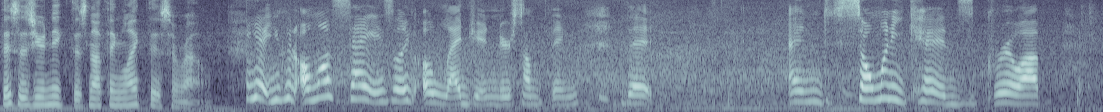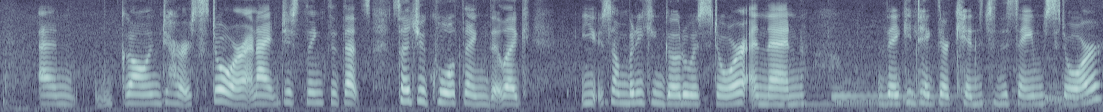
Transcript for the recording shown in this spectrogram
This is unique. There's nothing like this around. Yeah, you could almost say it's like a legend or something that. And so many kids grew up and going to her store, and I just think that that's such a cool thing that like you, somebody can go to a store and then they can take their kids to the same store.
